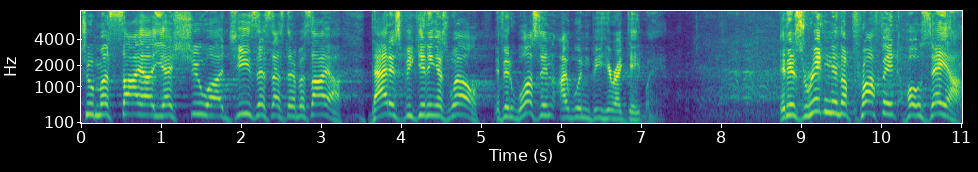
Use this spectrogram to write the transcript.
to Messiah, Yeshua, Jesus as their Messiah. That is beginning as well. If it wasn't, I wouldn't be here at Gateway. It is written in the prophet Hosea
